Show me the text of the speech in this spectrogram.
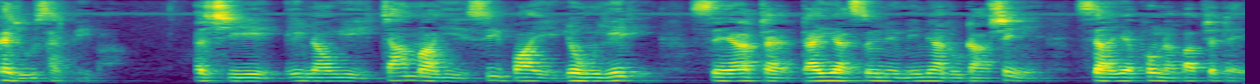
ကယူဆိုင်ပေးပါ အရှိအိမ်နောင်ကြီးကြားမကြီးစီးပွားကြီးလုံရေးတွေစင်အထက်ဓာတ်ရဆွေးနွေးမင်းများတို့တာရှိရင်ဆရာရဲ့ဖုန်းနံပါတ်ဖြစ်တဲ့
